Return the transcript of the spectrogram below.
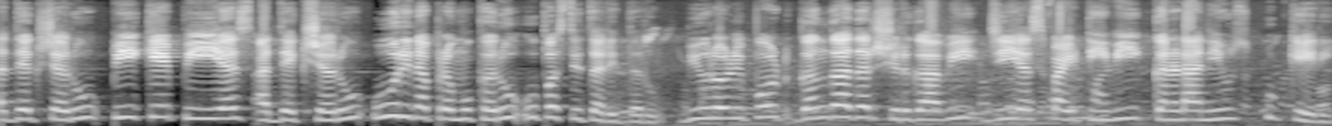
ಅಧ್ಯಕ್ಷರು ಪಿಕೆಪಿಎಸ್ ಅಧ್ಯಕ್ಷರು ಊರಿನ ಪ್ರಮುಖರು ಉಪಸ್ಥಿತರಿದ್ದರು bureau report Gangadhar Shiragavi GS ಫೈ ಟಿವಿ ಕನ್ನಡ ನ್ಯೂಸ್ ಹುಕ್ಕೇರಿ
